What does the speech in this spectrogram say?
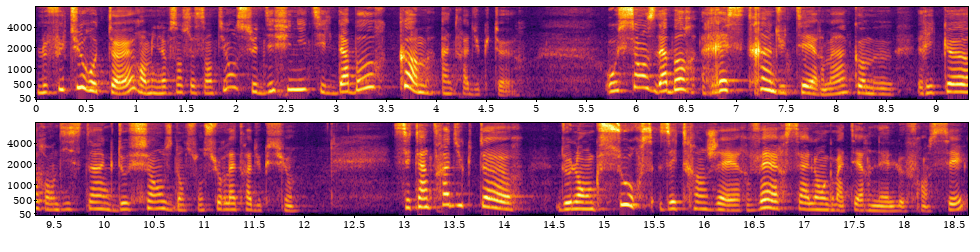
Le futur auteur, en 1971, se définit-il d'abord comme un traducteur? Au sens d'abord restreint du terme, hein, comme euh, Ricoeur en distingue deux sens dans son Sur la traduction. C'est un traducteur de langues sources étrangères vers sa langue maternelle, le français,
